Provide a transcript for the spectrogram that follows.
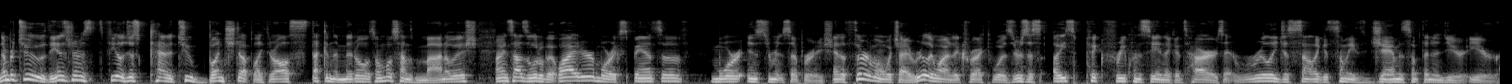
Number two, the instruments feel just kind of too bunched up, like they're all stuck in the middle. It almost sounds mono-ish. Mine sounds a little bit wider, more expansive, more instrument separation. And the third one, which I really wanted to correct, was there's this ice pick frequency in the guitars that really just sound like it's somebody's jamming something into your ear.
